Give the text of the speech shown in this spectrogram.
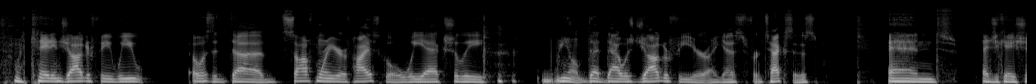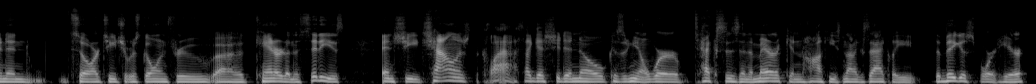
Canadian geography, we it was a uh, sophomore year of high school. We actually, you know, that that was geography year, I guess, for Texas, and education. And so our teacher was going through uh, Canada and the cities, and she challenged the class. I guess she didn't know because you know we're Texas and American hockey's not exactly the biggest sport here.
